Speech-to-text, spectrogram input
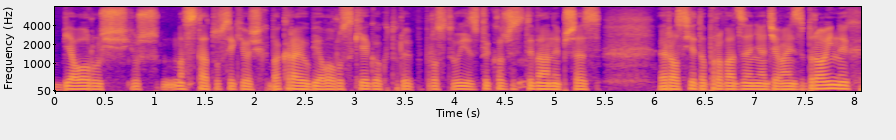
Białoruś już ma status jakiegoś chyba kraju białoruskiego, który po prostu jest wykorzystywany przez Rosję do prowadzenia działań zbrojnych,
